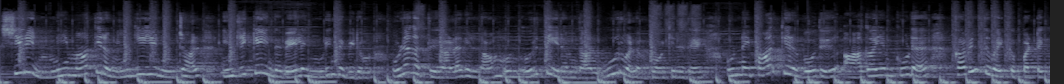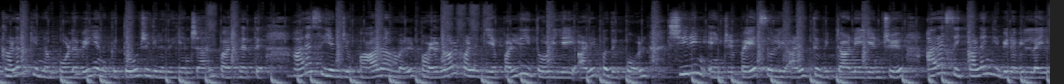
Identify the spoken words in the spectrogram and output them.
ஷிரின் நீ மாத்திரம் இங்கேயே நின்றால் இன்றைக்கே இந்த வேலை முடிந்துவிடும். உலகத்து அழகெல்லாம் உன் இடம்தான் ஊர்வலம் போகிறது. உன்னை பார்க்கிற போது ஆகாயம் கூட கவிழ்த்து வைக்கப்பட்ட கலர் கிண்ணம் போலவே எனக்கு தோன்றுகிறது என்றான் பர்ஹத் அரசு என்று பாராமல் பல நாள் பழகிய பள்ளி தோழியை அழைப்பது போல் ஷிரின் என்று பெயர் சொல்லி அழைத்து விட்டானே என்று அரசி கலங்கி விடவில்லை.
